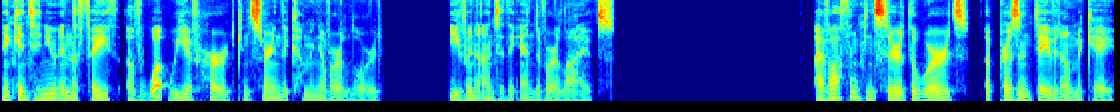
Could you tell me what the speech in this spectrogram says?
and continue in the faith of what we have heard concerning the coming of our Lord, even unto the end of our lives. I've often considered the words of President David O. McKay,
